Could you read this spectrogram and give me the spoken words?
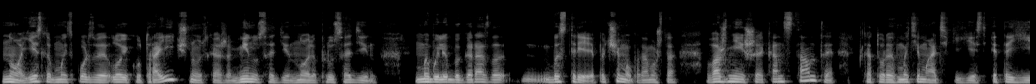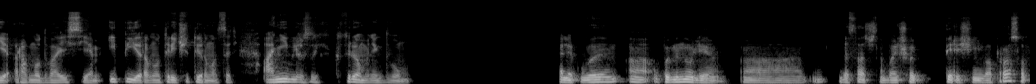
Но если бы мы использовали логику троичную, скажем, минус 1, 0, плюс 1, мы были бы гораздо быстрее. Почему? Потому что важнейшие константы, которые в математике есть, это e равно 2,7 и π равно 3,14, они ближе к 3, а не к 2. Олег, вы а, упомянули а, достаточно большой перечень вопросов.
